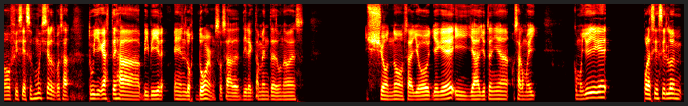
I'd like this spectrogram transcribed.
Oh, sí, eso es muy cierto. pues, O sea, tú llegaste a vivir en los dorms, o sea, directamente de una vez. Yo no, o sea, yo llegué y ya yo tenía, o sea, como, como yo llegué, por así decirlo, en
